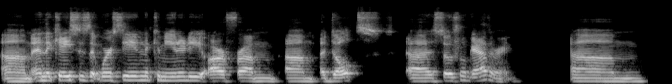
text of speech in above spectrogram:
Um, and the cases that we're seeing in the community are from um, adults uh, social gathering. Um,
